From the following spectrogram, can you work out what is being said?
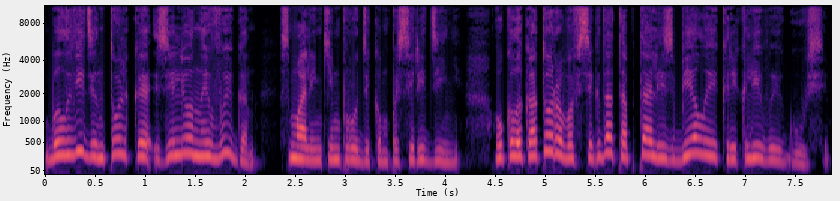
был виден только зеленый выгон с маленьким прудиком посередине, около которого всегда топтались белые крикливые гуси.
